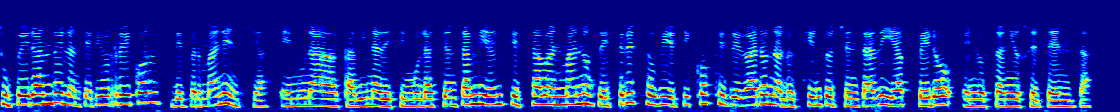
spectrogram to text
superando el anterior récord de permanencia en una cabina de simulación también que estaba en manos de tres soviéticos que llegaron a los 180 días, pero en los años 70.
